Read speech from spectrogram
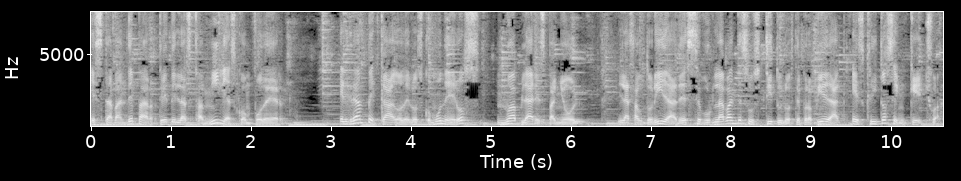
estaban de parte de las familias con poder. El gran pecado de los comuneros, no hablar español. Las autoridades se burlaban de sus títulos de propiedad escritos en quechua,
